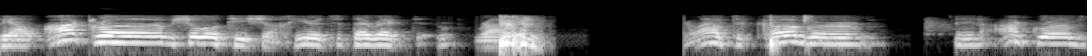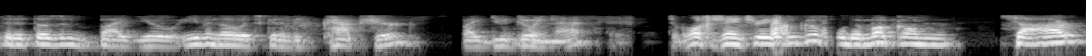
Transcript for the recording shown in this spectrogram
V'al akrav shalotishach. Here it's a direct raya. You're allowed to cover an akrav that it doesn't bite you, even though it's going to be captured by you doing that. So malach shein shri kuguf the makom sa'ar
